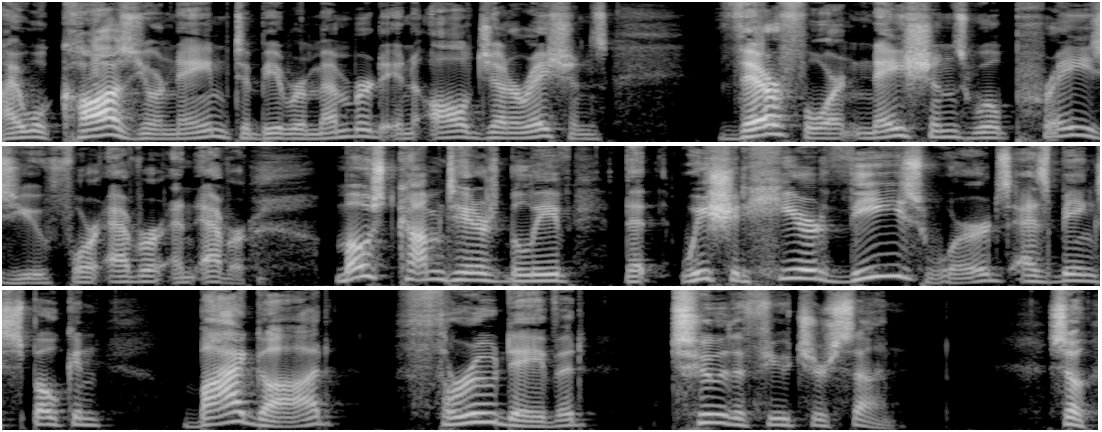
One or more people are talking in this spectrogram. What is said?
I will cause your name to be remembered in all generations. Therefore, nations will praise you forever and ever. Most commentators believe that we should hear these words as being spoken by God through David to the future son. So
